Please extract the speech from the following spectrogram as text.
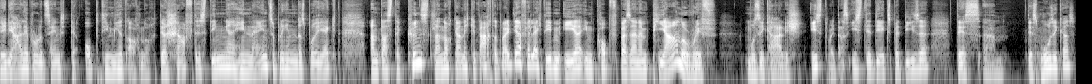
Der ideale Produzent, der optimiert auch noch. Der schafft es, Dinge hineinzubringen in das Projekt, an das der Künstler noch gar nicht gedacht hat, weil der vielleicht eben eher im Kopf bei seinem Piano-Riff musikalisch ist, weil das ist ja die Expertise des, ähm, des Musikers.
